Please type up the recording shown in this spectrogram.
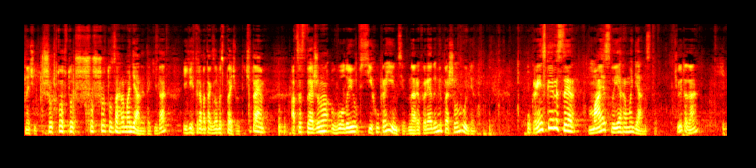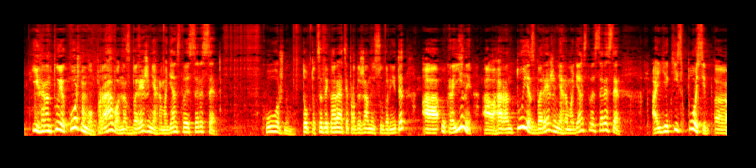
Значить, що, хто, хто, що, що то за громадяни такі, да? яких треба так забезпечувати? Читаємо. А це стверджено волею всіх українців на референдумі 1 грудня. Українська РСР має своє громадянство. Чуєте, да? І гарантує кожному право на збереження громадянства СРСР. Кожному. Тобто це декларація про державний суверенітет, а України а гарантує збереження громадянства СРСР. А який спосіб е,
